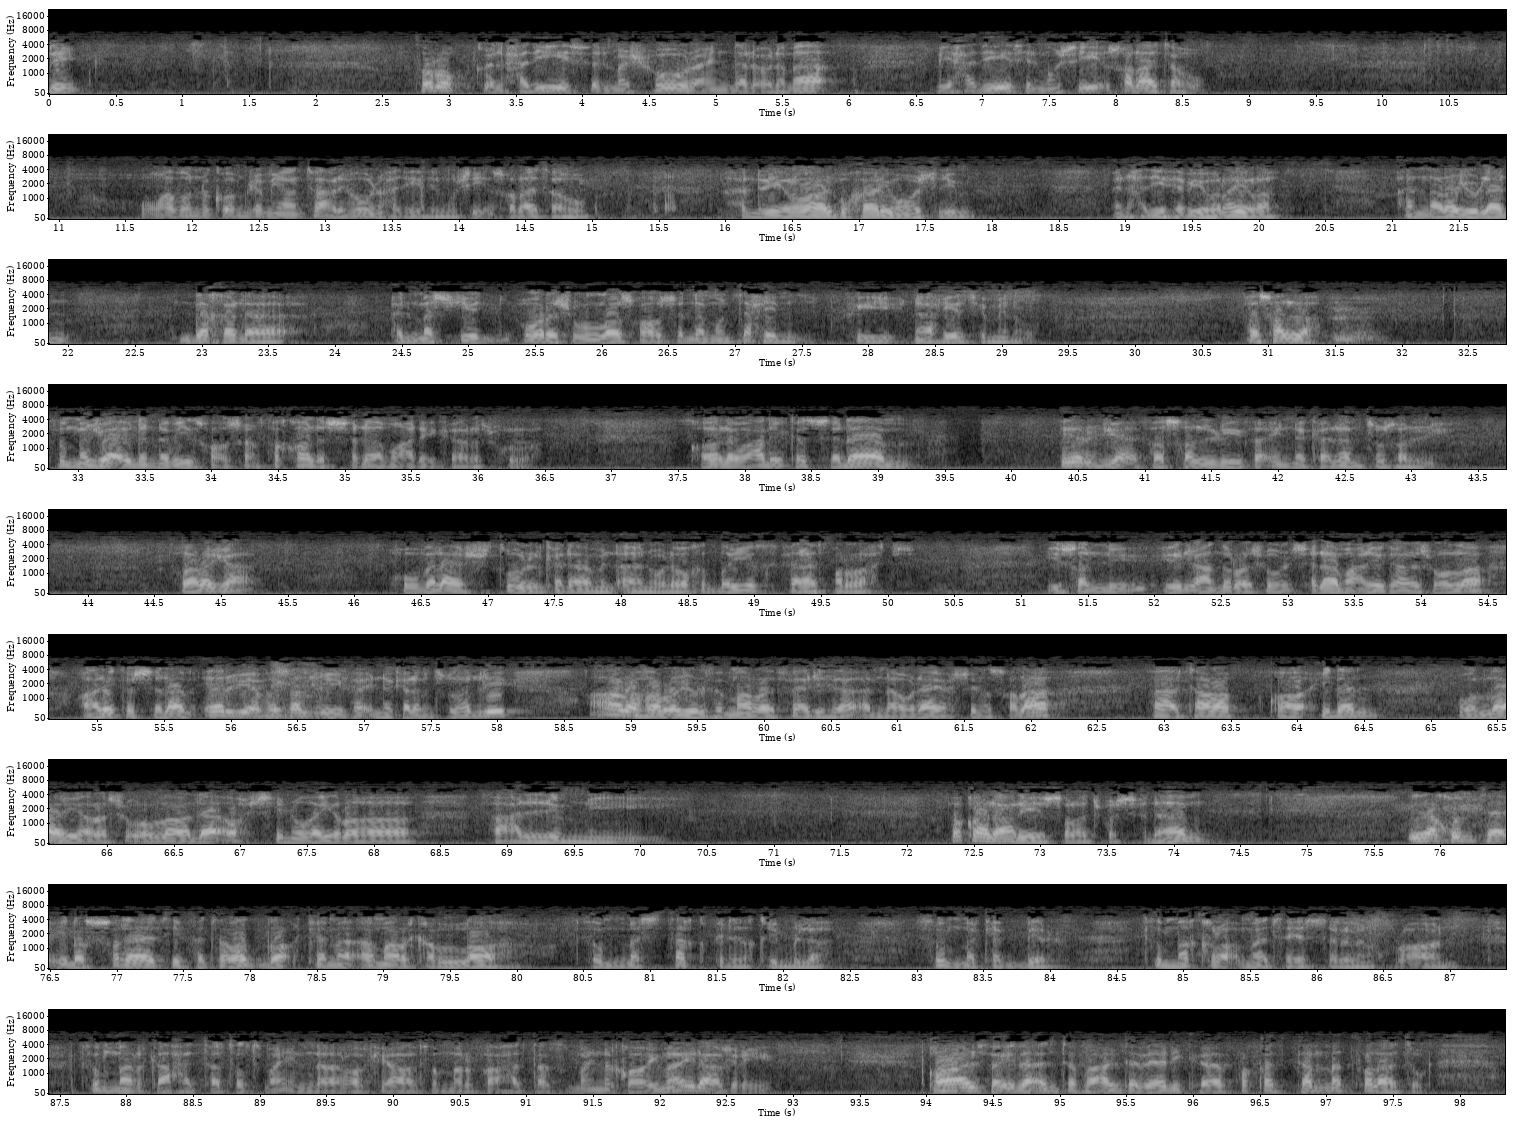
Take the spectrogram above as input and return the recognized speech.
طرق الحديث المشهور عند العلماء بحديث المسيء صلاته. وأظنكم جميعا تعرفون حديث المسيء صلاته. الذي رواه البخاري ومسلم من حديث أبي هريرة أن رجلا دخل المسجد ورسول الله صلى الله عليه وسلم منتحل في ناحية منه فصلى. ثم جاء إلى النبي صلى الله عليه وسلم فقال السلام عليك يا رسول الله. قال وعليك السلام. ارجع فصلي فإنك لم تصلي. فرجع وبلاش طول الكلام الآن والوقت ضيق ثلاث مرات. يصلي يرجع عند الرسول السلام عليك يا رسول الله. وعليك السلام. ارجع فصلي فإنك لم تصلي. عرف الرجل في المرة الثالثة أنه لا يحسن الصلاة فاعترف قائلا والله يا رسول الله لا أحسن غيرها فعلمني. فقال عليه الصلاة والسلام إذا قمت إلى الصلاة فتوضأ كما أمرك الله ثم استقبل القبلة ثم كبر ثم اقرأ ما تيسر من القرآن ثم اركع حتى تطمئن راكعا ثم ارفع حتى تطمئن قائما إلى آخره. قال فإذا أنت فعلت ذلك فقد تمت صلاتك.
